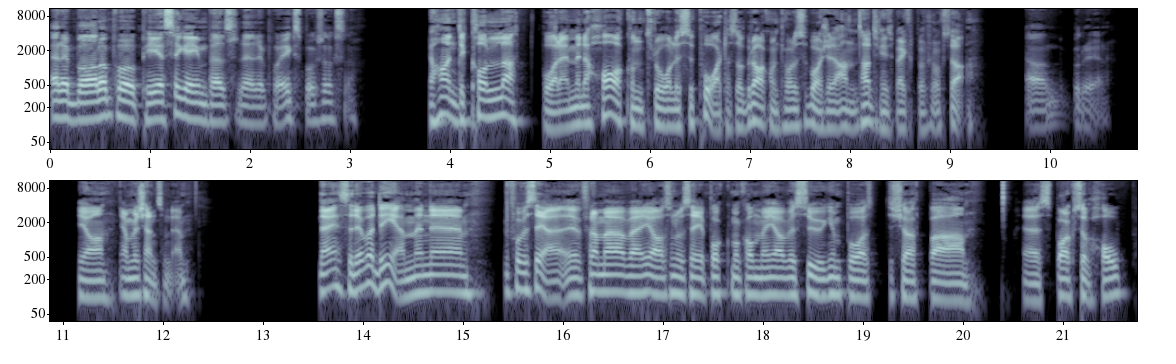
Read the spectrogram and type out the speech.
är det bara på PC Game Pass eller är det på Xbox också? Jag har inte kollat på det, men det har controller-support, alltså bra controller-support, så jag antar att det finns på Xbox också. Ja, det borde det. Ja, ja men det känns som det. Nej, så det var det, men eh, vi får väl se. Eh, Framöver, ja, som du säger, Pokémon kommer. Jag är väl sugen på att köpa eh, Sparks of Hope,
